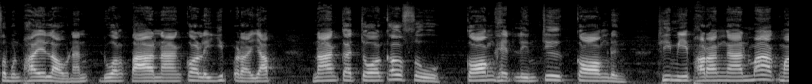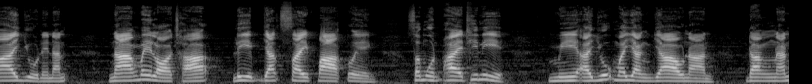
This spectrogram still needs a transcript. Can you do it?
สมุนไพรเหล่านั้น ดวงตานางก็เลยยิบระยับ นางกระโจนเข้าสู่กองเห็ดหลินจื้อกองหนึ่ง ที่มีพลังงานมากมายอยู่ในนั้น นางไม่รอช้า รีบยัดใส่ปากตัวเอง สมุนไพรที่นี่มีอายุมาอย่างยาวนาน ดังนั้น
